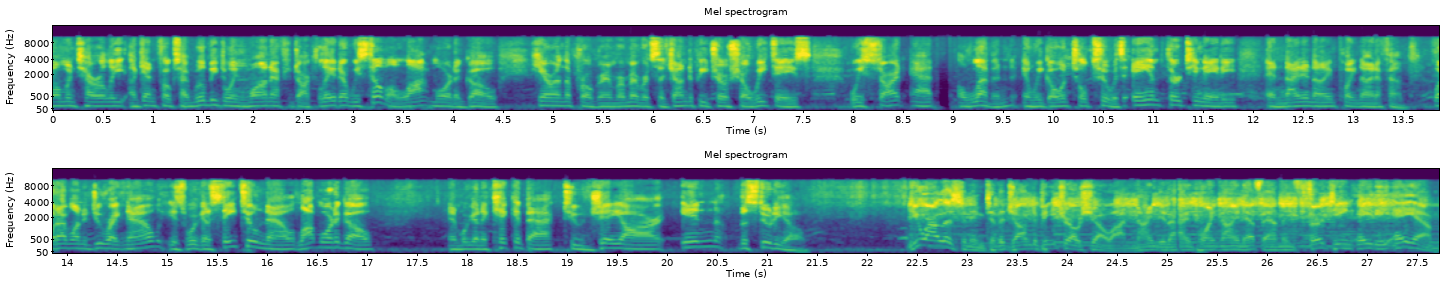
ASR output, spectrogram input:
momentarily. Again, folks, I will be doing Juan After Dark later. We still have a lot more to go here on the program. Remember, it's the John DePetro Show weekdays. We start at 11 and we go until 2. It's AM 1380 and 99.9 FM. What I want to do right now is we're going to stay tuned now. A lot more to go. And we're going to kick it back to JR in the studio. You are listening to the John DePetro Show on 99.9 FM and 1380 AM.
